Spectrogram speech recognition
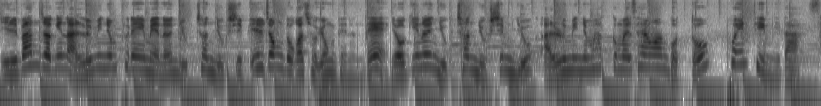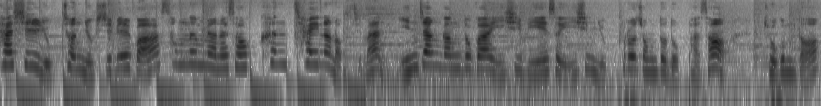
일반적인 알루미늄 프레임에는 6061 정도가 적용되는데 여기는 6066 알루미늄 합금을 사용한 것도 포인트입니다. 사실 6061과 성능 면에서 큰 차이는 없지만 인장 강도가 22에서 26% 정도 높아서 조금 더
